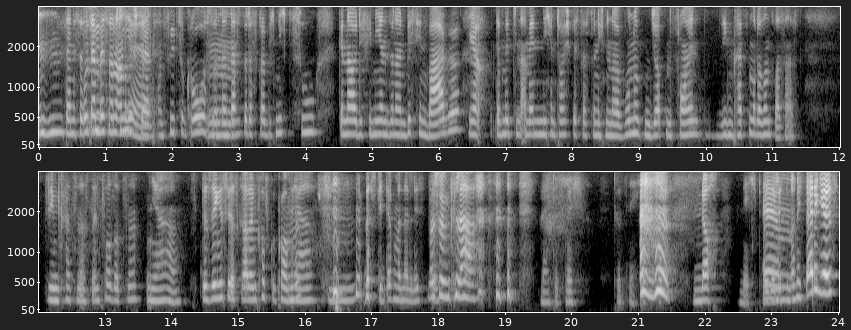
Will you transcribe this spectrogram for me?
Mhm, dann ist das Und viel am besten zu noch eine andere viel Stadt. und viel zu groß. Und dann Mhm. darfst du das, glaube ich, nicht zu genau definieren, sondern ein bisschen vage, Ja. damit du am Ende nicht enttäuscht bist, dass du nicht eine neue Wohnung, einen Job, einen Freund, sieben Katzen oder sonst was hast. Sieben Katzen, das ist dein Vorsatz, ne? Ja, Deswegen ist dir das gerade in den Kopf gekommen, ne? ja. Mhm. Das steht auf meiner Liste. War schon klar. Nein, tut's nicht. Tut's nicht. noch nicht, weil die Ähm. Liste noch nicht fertig ist.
